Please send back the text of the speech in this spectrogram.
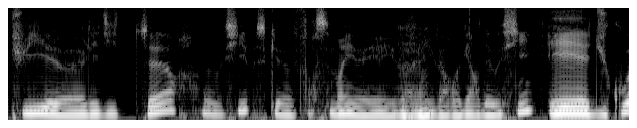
puis euh, l'éditeur aussi, parce que forcément, il va, il va- Mhm. il va regarder aussi. Et du coup,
